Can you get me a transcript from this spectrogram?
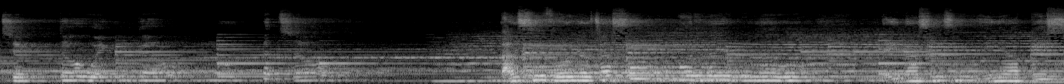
直到永久抹不走。但是浮游在生活裏流，你那聲聲你也必须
